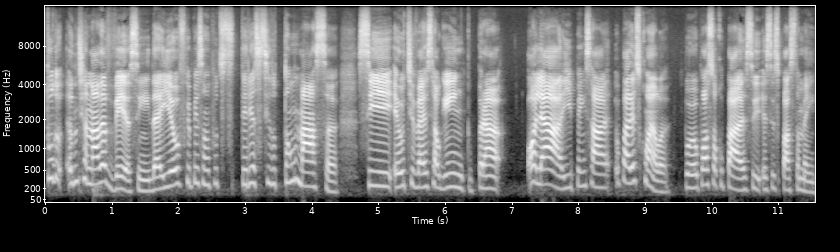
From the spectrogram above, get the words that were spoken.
Tudo, eu não tinha nada a ver, assim. Daí eu fiquei pensando, putz, teria sido tão massa se eu tivesse alguém pra olhar e pensar, eu pareço com ela. Pô, Eu posso ocupar esse, esse espaço também.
